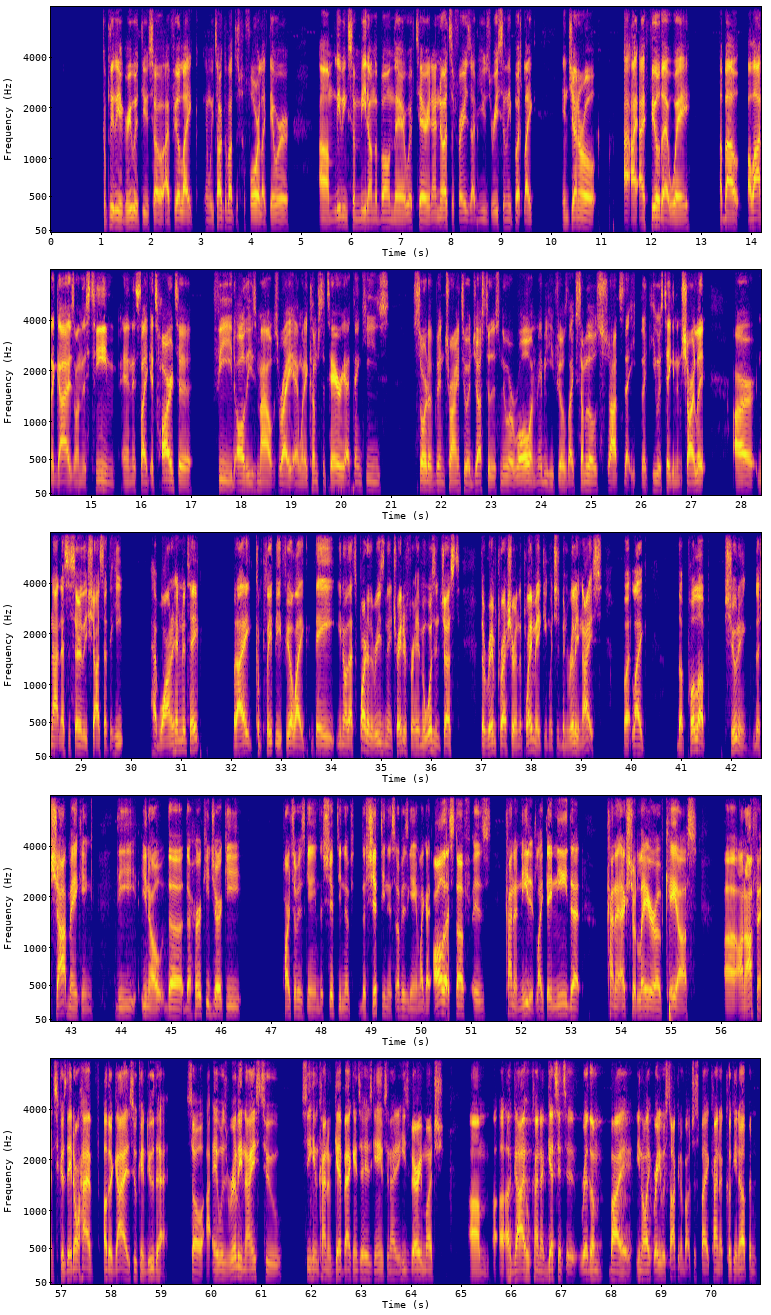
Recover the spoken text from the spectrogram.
Completely agree with you. So I feel like, and we talked about this before, like they were um, leaving some meat on the bone there with Terry. And I know it's a phrase I've used recently, but like in general, I, I feel that way about a lot of guys on this team. And it's like it's hard to feed all these mouths, right? And when it comes to Terry, I think he's sort of been trying to adjust to this newer role, and maybe he feels like some of those shots that he, like he was taking in Charlotte are not necessarily shots that the Heat have wanted him to take. But I completely feel like they, you know, that's part of the reason they traded for him. It wasn't just the rim pressure and the playmaking, which has been really nice, but like the pull up shooting, the shot making, the you know the the herky jerky parts of his game, the shiftiness, the shiftiness of his game, like all that stuff is kind of needed. Like they need that kind of extra layer of chaos uh, on offense because they don't have other guys who can do that. So it was really nice to see him kind of get back into his game tonight. And he's very much um, a, a guy who kind of gets into rhythm by, you know, like Brady was talking about, just by kind of cooking up and,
